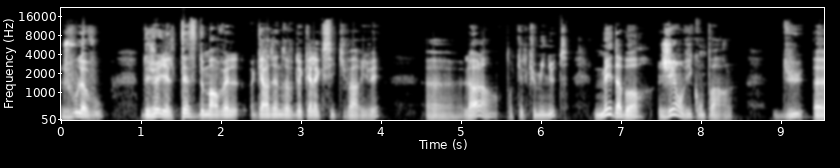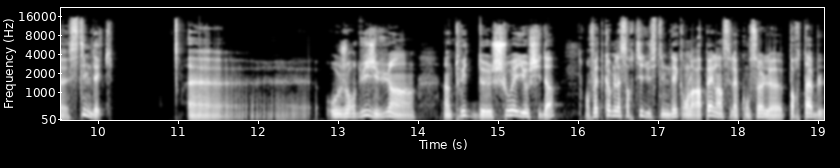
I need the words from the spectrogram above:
Je vous l'avoue. Déjà, il y a le test de Marvel Guardians of the Galaxy qui va arriver. Euh, là, là, dans quelques minutes. Mais d'abord, j'ai envie qu'on parle du euh, Steam Deck. Euh, aujourd'hui, j'ai vu un, un, tweet de Shuei Yoshida en fait, comme la sortie du Steam Deck, on le rappelle, hein, c'est la console euh, portable,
